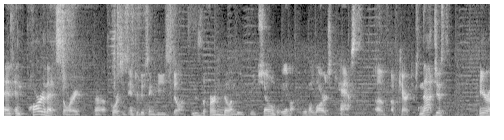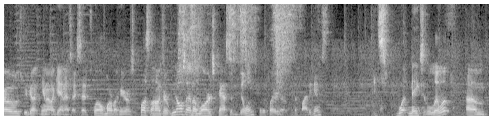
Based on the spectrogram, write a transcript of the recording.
and and part of that story, uh, of course, is introducing these villains. And this is the 1st villain we've, we've shown, but we have a, we have a large cast of, of characters, not just heroes. We've got you know again, as I said, 12 Marvel heroes plus the Hunter. We also have a large cast of villains for the player to, to fight against. It's what makes Lilith. Um,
